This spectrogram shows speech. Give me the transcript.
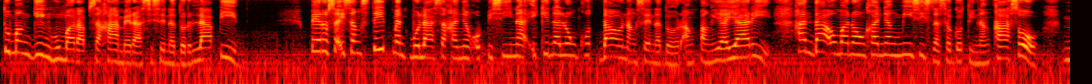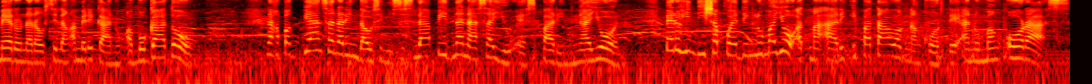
Tumangging humarap sa kamera si Senador Lapid. Pero sa isang statement mula sa kanyang opisina, ikinalungkot daw ng senador ang pangyayari. Handa umano ang kanyang misis na sagutin ng kaso. Meron na raw silang Amerikanong abogado. Nakapagpiyansa na rin daw si Mrs. Lapid na nasa US pa rin ngayon. Pero hindi siya pwedeng lumayo at maaring ipatawag ng korte anumang oras.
